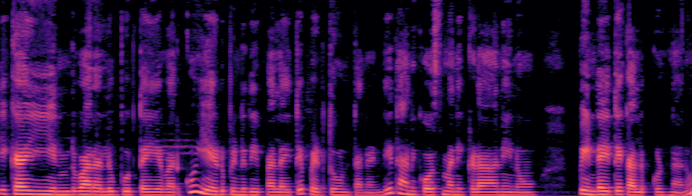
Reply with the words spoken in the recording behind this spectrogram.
ఇక ఈ ఎనిమిది వారాలు పూర్తయ్యే వరకు ఏడు పిండి దీపాలు అయితే పెడుతూ ఉంటానండి. దానికోసమని ఇక్కడ నేను పిండి అయితే కలుపుకుంటున్నాను.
